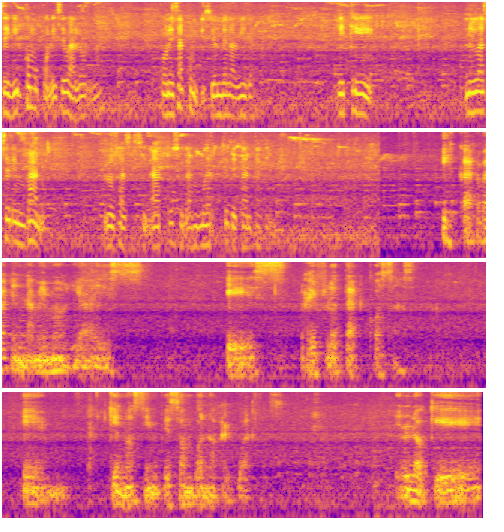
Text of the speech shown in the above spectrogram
Seguir como con ese valor, ¿no? con esa convicción de la vida, de que no iba a ser en vano los asesinatos y las muertes de tanta gente. Escarbar en la memoria es, es reflotar cosas eh, que no siempre son buenos recuerdos. Lo que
